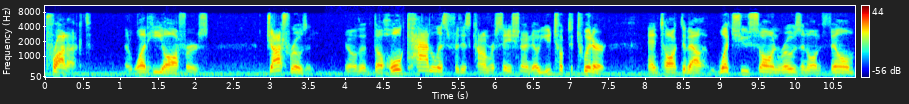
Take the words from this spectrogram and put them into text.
product and what he offers. Josh Rosen. You know, the, the whole catalyst for this conversation. I know you took to Twitter and talked about what you saw in Rosen on film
